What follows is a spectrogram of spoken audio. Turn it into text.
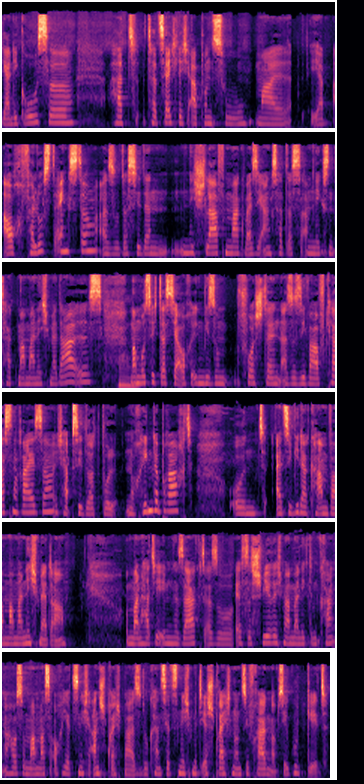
ja, die große hat tatsächlich ab und zu mal ja auch Verlustängste, also dass sie dann nicht schlafen mag, weil sie Angst hat, dass am nächsten Tag Mama nicht mehr da ist. Mhm. Man muss sich das ja auch irgendwie so vorstellen. Also sie war auf Klassenreise, ich habe sie dort wohl noch hingebracht und als sie wiederkam, war Mama nicht mehr da. Und man hat ihr eben gesagt, also es ist schwierig, Mama liegt im Krankenhaus und Mama ist auch jetzt nicht ansprechbar. Also du kannst jetzt nicht mit ihr sprechen und sie fragen, ob es ihr gut geht.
